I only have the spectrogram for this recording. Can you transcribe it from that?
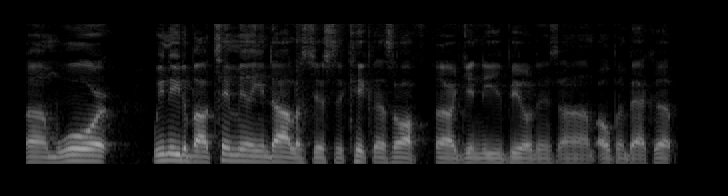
um, ward. We need about ten million dollars just to kick us off uh, getting these buildings um, open back up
